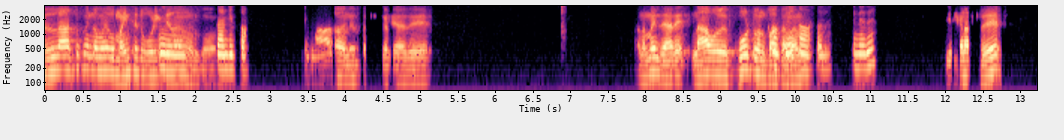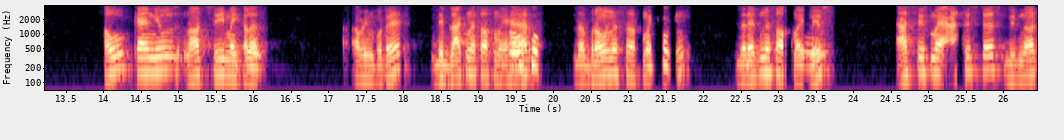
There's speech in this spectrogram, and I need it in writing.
எல்லாத்துக்கும் இந்த மாதிரி மைண்ட் செட் ஓடிக்கிட்டே தான் இருக்கும். கண்டிப்பா. நானும் நிறுத்தம் கிடையாது. அந்த மாதிரி நிறைய நான் ஒரு கோட் ஒன்று பார்த்தேன் மேம் என்னது வந்து how can you not see my colour அப்படின்னு போட்டு the blackness of my hair brownness of my skin, the redness of my Mm. lips, as if my ancestors did not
